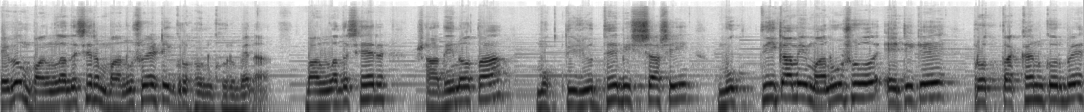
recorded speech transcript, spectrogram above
এবং বাংলাদেশের মানুষও এটি গ্রহণ করবে না। বাংলাদেশের স্বাধীনতা, মুক্তিযুদ্ধে বিশ্বাসী, মুক্তিকামী মানুষও এটিকে প্রত্যাখ্যান করবে,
